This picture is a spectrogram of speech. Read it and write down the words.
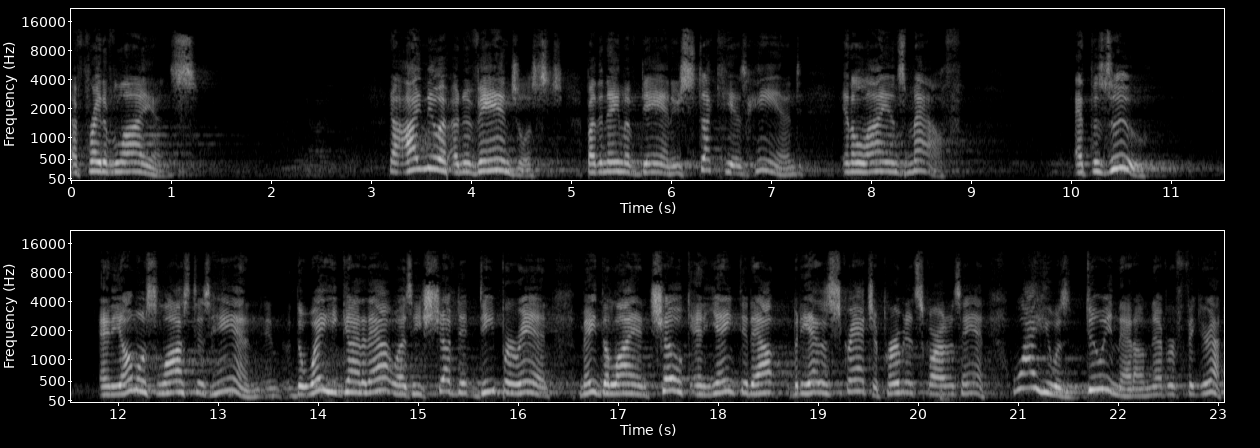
Afraid of lions. Now, I knew an evangelist by the name of Dan who stuck his hand in a lion's mouth at the zoo and he almost lost his hand. And the way he got it out was he shoved it deeper in, made the lion choke, and yanked it out, but he has a scratch, a permanent scar on his hand. Why he was doing that, I'll never figure out.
